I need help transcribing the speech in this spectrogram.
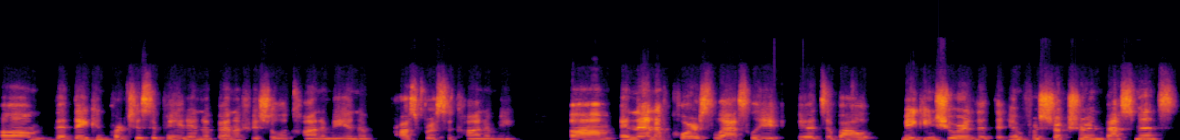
um, that they can participate in a beneficial economy and a prosperous economy. Um, and then, of course, lastly, it's about making sure that the infrastructure investments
